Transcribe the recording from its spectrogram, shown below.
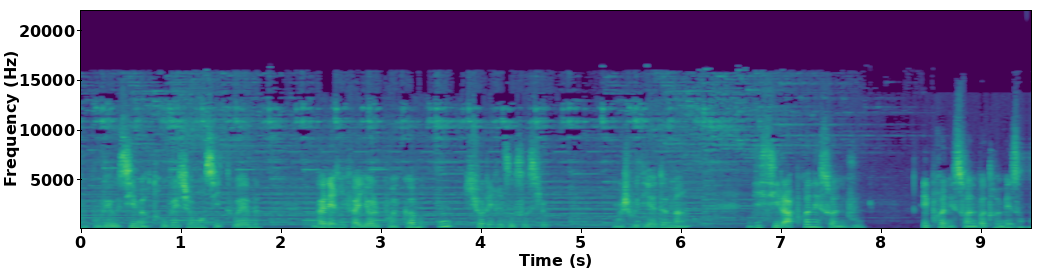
Vous pouvez aussi me retrouver sur mon site web valeriefayol.com ou sur les réseaux sociaux. Moi je vous dis à demain. D'ici là, prenez soin de vous et prenez soin de votre maison.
